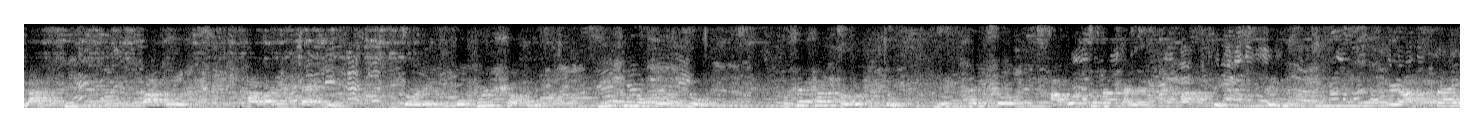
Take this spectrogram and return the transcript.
প্লাস্টিক, কাগজ, খাবারের প্যাকেট, জলের বোতল সহ যে কোনো বর্জ্য প্রশাসন প্রদত্ত নির্ধারিত আবর্জনা ফেলার পাত্রে ফেলুন। রাস্তায়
